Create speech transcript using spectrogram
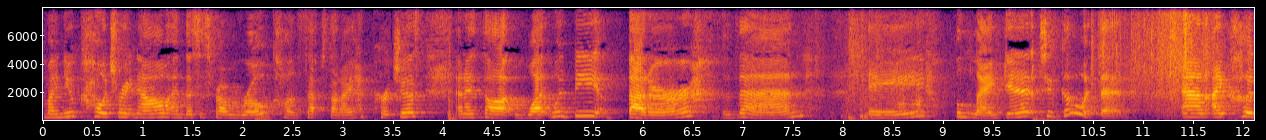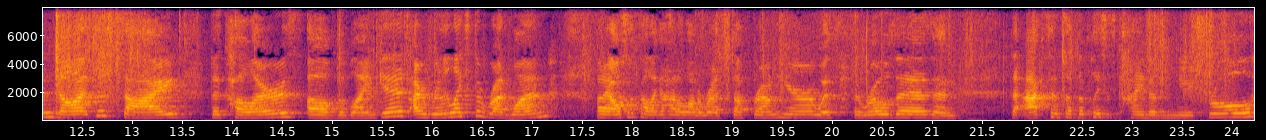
my new couch right now and this is from Rove Concepts that I had purchased and I thought what would be better than a blanket to go with it. And I could not decide the colors of the blankets. I really liked the red one, but I also felt like I had a lot of red stuff around here with the roses and the accents of the place is kind of neutral.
